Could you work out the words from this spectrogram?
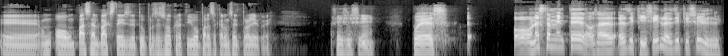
eh, un, o un pase al backstage de tu proceso creativo para sacar un side project, güey. Sí, sí, sí. Pues honestamente, o sea, es difícil, es difícil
